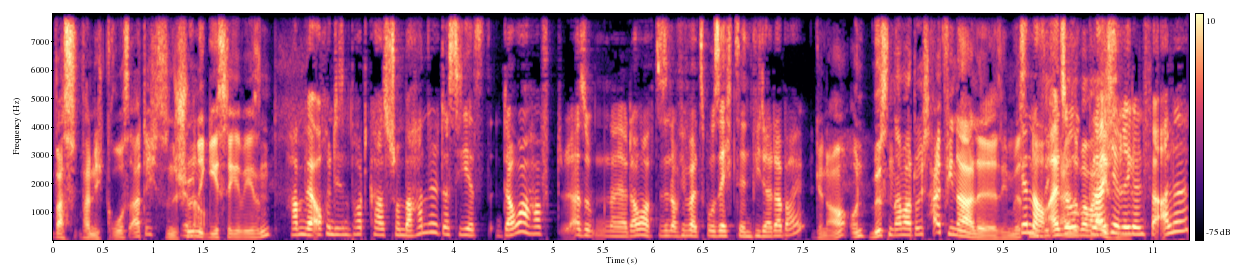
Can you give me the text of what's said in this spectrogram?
Was fand ich großartig. Das ist eine schöne Genau. Geste gewesen. Haben wir auch in diesem Podcast schon behandelt, dass sie jetzt dauerhaft, also naja, dauerhaft, sie sind auf jeden Fall 2016 wieder dabei. Genau. Und müssen aber durchs Halbfinale. Sie müssen Genau, sich also, also, gleiche Regeln für alle.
